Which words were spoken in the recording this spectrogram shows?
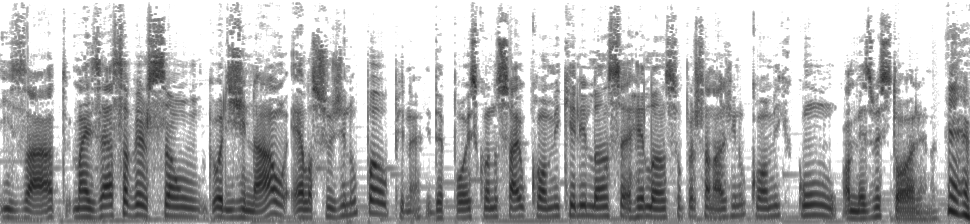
Exato. Mas essa versão original, ela surge no Pulp, né? E depois, quando sai o comic, ele lança, relança o personagem no comic com a mesma história, né? É,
